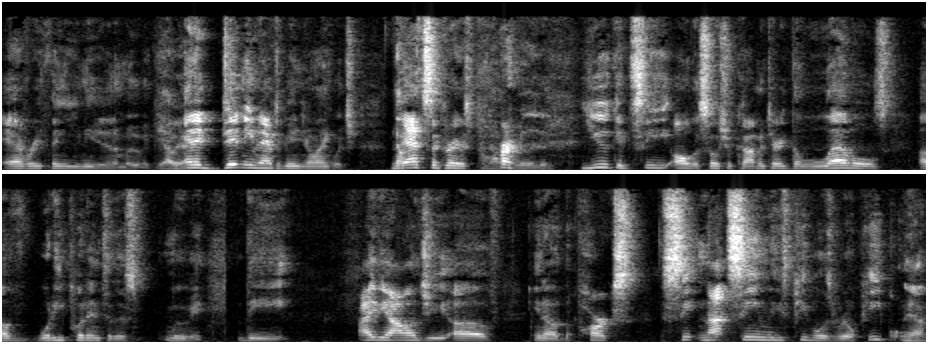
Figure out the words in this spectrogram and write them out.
everything you needed in a movie, Yeah, oh, yeah. and it didn't even have to be in your language. No. That's the greatest No, part. I really did. you could see all the social commentary, the levels of what he put into this movie, the ideology of you know the parks, see, not seeing these people as real people, Yeah,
